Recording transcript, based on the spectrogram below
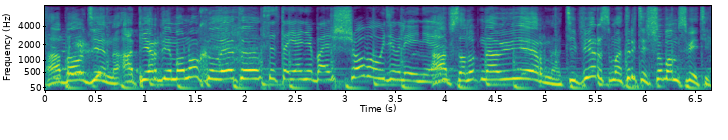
Обалденно. А пердимонокл это... Состояние большого удивления. Абсолютно верно. Теперь смотрите, что вам светит.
